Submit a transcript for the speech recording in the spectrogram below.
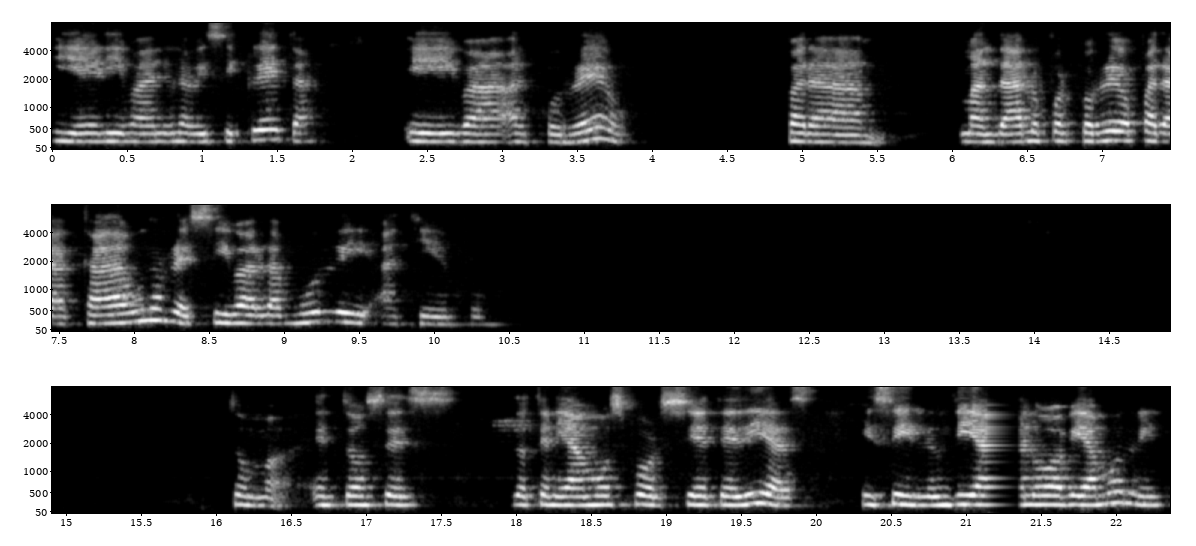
y él iba en una bicicleta e iba al correo para mandarlo por correo para cada uno reciba la Murli a tiempo. Entonces lo teníamos por siete días. Y si un día no había Merlin,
